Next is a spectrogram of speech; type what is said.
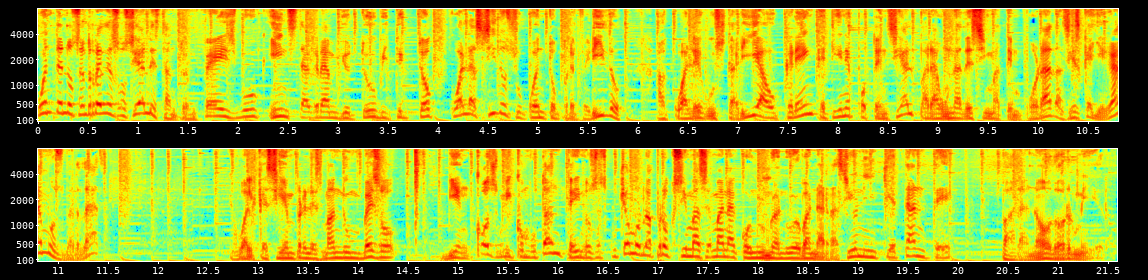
Cuéntenos en redes sociales, tanto en Facebook, Instagram, YouTube y TikTok, cuál ha sido su cuento preferido, a cuál le gustaría o creen que tiene potencial para una décima temporada, si es que llegamos, ¿verdad? Igual que siempre les mando un beso bien cósmico mutante y nos escuchamos la próxima semana con una nueva narración inquietante para no dormir.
